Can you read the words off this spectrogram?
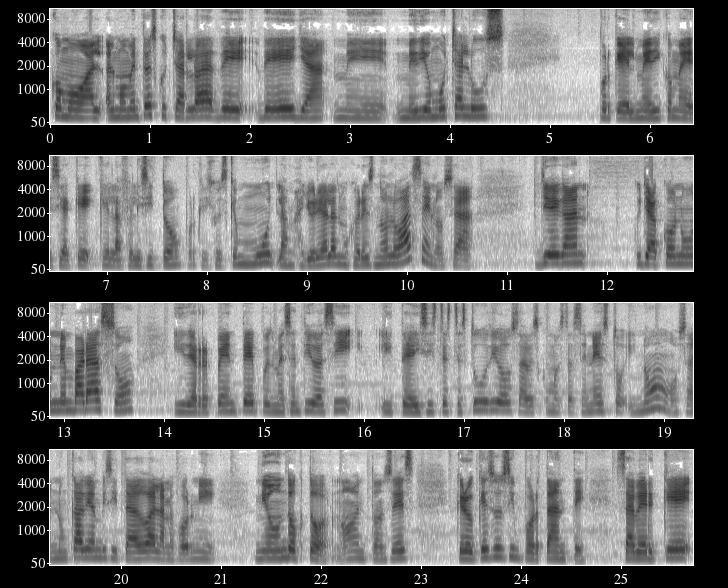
como al, momento de escucharla de, ella, me, dio mucha luz porque el médico me decía que la felicitó, porque dijo, es que la mayoría de las mujeres no lo hacen, o sea, llegan ya con un embarazo y de repente pues me he sentido así y te hiciste este estudio, sabes cómo estás en esto y no, o sea, nunca habían visitado a lo mejor ni, ni a un doctor, ¿no? Entonces creo que eso es importante, saber que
